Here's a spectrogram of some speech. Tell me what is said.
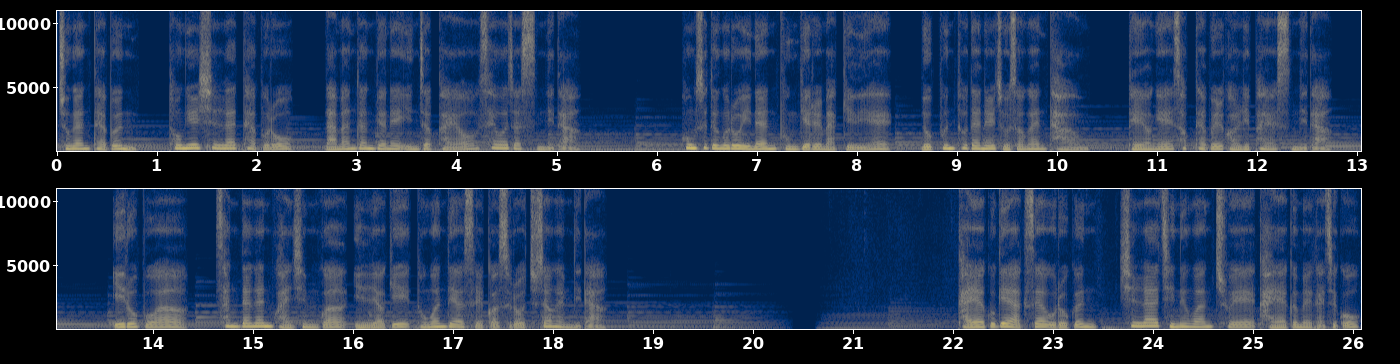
중앙탑은 통일 신라탑으로 남한강변에 인접하여 세워졌습니다. 홍수 등으로 인한 붕괴를 막기 위해 높은 토단을 조성한 다음 대형의 석탑을 건립하였습니다. 이로 보아 상당한 관심과 인력이 동원되었을 것으로 추정합니다. 가야국의 악사 우록은 신라 진흥왕 초에 가야금을 가지고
